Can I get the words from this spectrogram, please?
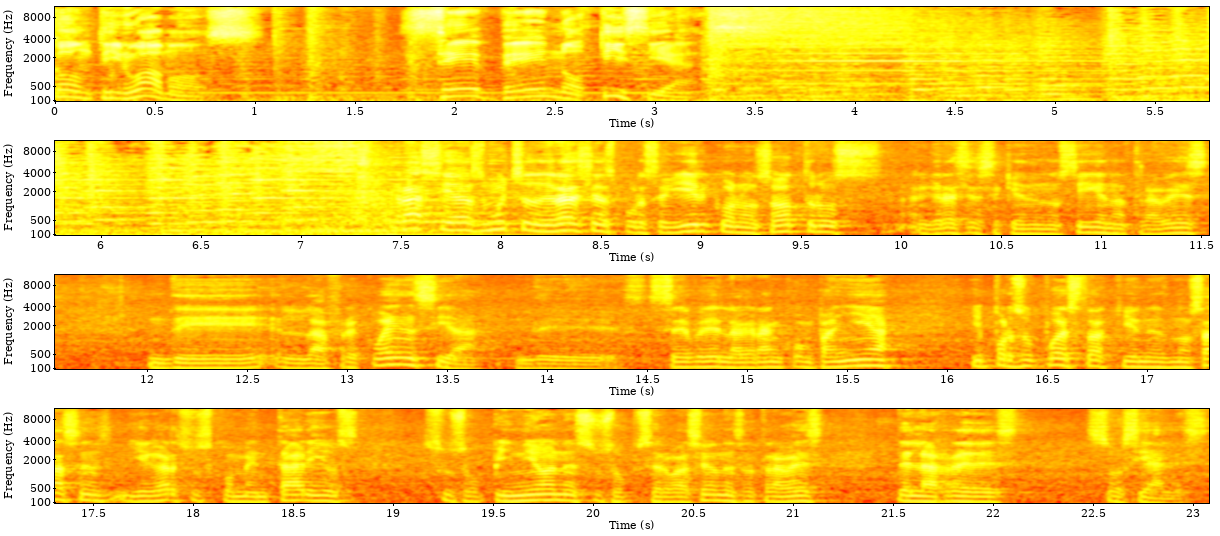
Continuamos. CB Noticias. Gracias, muchas gracias por seguir con nosotros. Gracias a quienes nos siguen a través de la frecuencia de CB La Gran Compañía y por supuesto a quienes nos hacen llegar sus comentarios, sus opiniones, sus observaciones a través de las redes sociales.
